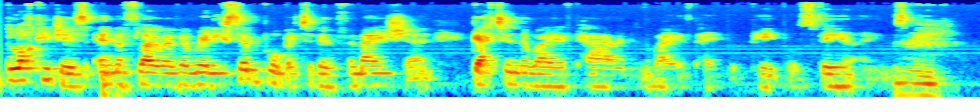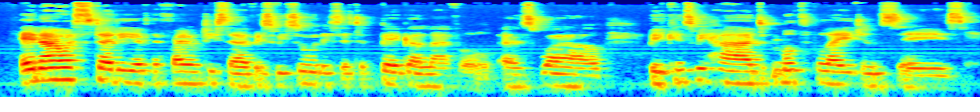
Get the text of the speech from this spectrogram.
blockages in the flow of a really simple bit of information get in the way of care and in the way of people's feelings. Mm. In our study of the frailty service, we saw this at a bigger level as well, because we had multiple agencies,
